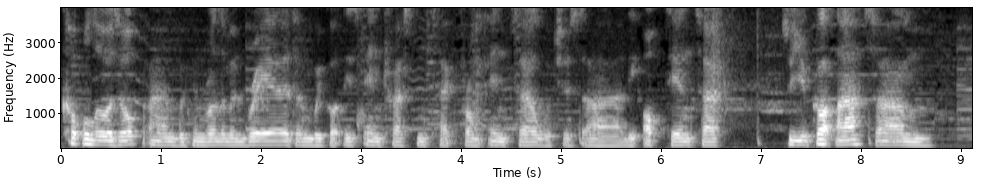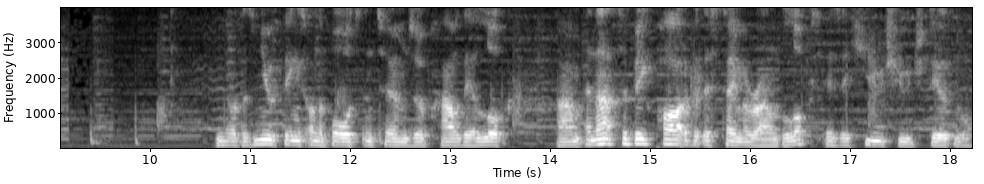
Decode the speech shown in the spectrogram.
couple those up and we can run them in RAID and we've got this interesting tech from Intel, which is uh, the Optane tech. So you've got that. Um, you know, there's new things on the boards in terms of how they look um, and that's a big part of it this time around. Lux is a huge, huge deal.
